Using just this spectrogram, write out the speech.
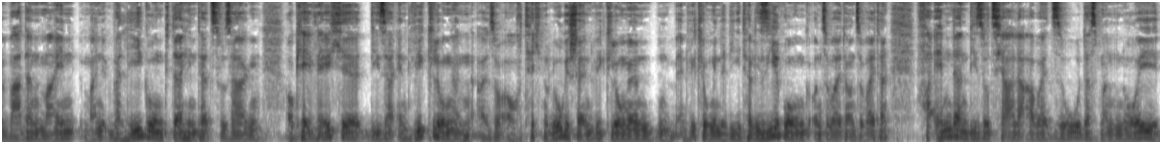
war dann mein, meine Überlegung dahinter zu sagen, okay, welche dieser Entwicklungen, also auch technologische Entwicklungen, Entwicklungen in der Digitalisierung und so weiter und so weiter, verändern die soziale Arbeit so, dass man neu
